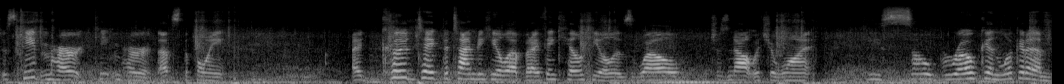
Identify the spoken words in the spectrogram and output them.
Just keep him hurt. Keep him hurt. That's the point. I could take the time to heal up, but I think he'll heal as well, which is not what you want. He's so broken. Look at him.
